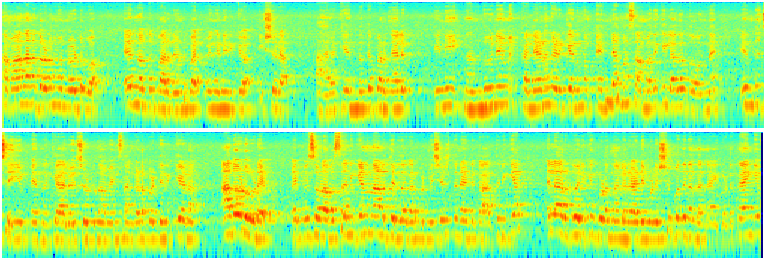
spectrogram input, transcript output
സമാധാനത്തോടെ മുന്നോട്ട് പോവാം. എന്നൊക്കെ പറഞ്ഞുകൊണ്ട് പത്മ ഇങ്ങനെ ഇരിക്കുക ഈശ്വര ആരൊക്കെ എന്തൊക്കെ പറഞ്ഞാലും ഇനി നന്ദുവിനെ കല്യാണം കഴിക്കാനൊന്നും എന്റെ അമ്മ സമ്മതിക്കില്ലാതെ തോന്നുന്നേ. എന്ത് ചെയ്യും എന്നൊക്കെ ആലോചിച്ചുകൊണ്ട് നവീൻ സങ്കടപ്പെട്ടിരിക്കുകയാണ്. അതോടുകൂടെ എപ്പിസോഡ് അവസാനിക്കണം നാളെ തിരുനഗർപ്പൻ വിശേഷത്തിനായിട്ട് കാത്തിരിക്കുക. എല്ലാവർക്കും ഒരിക്കൽ കൂടെ നല്ലൊരു അടിപൊളി ശുഭദിനം തന്നെ ആയിക്കോട്ടെ. താങ്ക്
